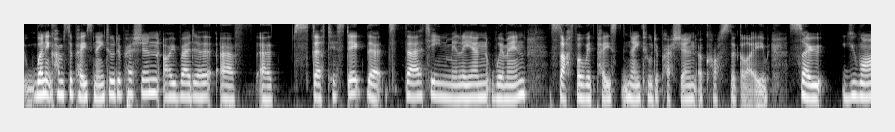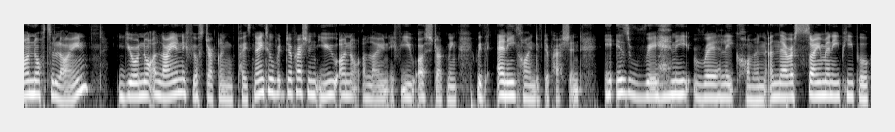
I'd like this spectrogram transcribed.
when it comes to postnatal depression, I read a, a, a statistic that 13 million women suffer with postnatal depression across the globe. So you are not alone. You're not alone if you're struggling with postnatal depression. You are not alone if you are struggling with any kind of depression. It is really, really common, and there are so many people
